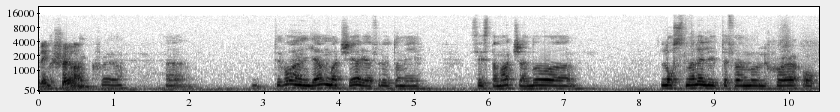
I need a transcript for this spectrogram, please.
Växjö. Va? Växjö ja. Eh, det var en jämn matchserie förutom i sista matchen. Då lossnade det lite för Mullsjö och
